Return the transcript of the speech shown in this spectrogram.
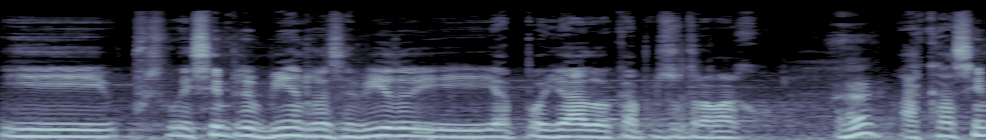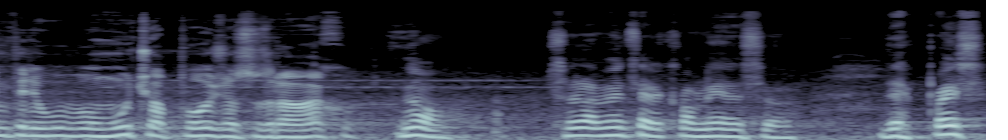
y pues, fue siempre bien recibido y apoyado acá por su trabajo. ¿Eh? Acá siempre hubo mucho apoyo a su trabajo. No, solamente al comienzo. Después,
